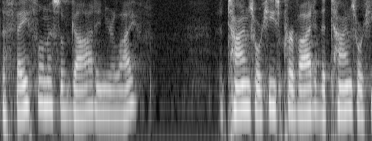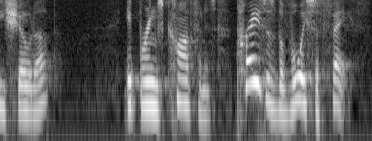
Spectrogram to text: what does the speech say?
the faithfulness of God in your life, the times where He's provided, the times where He showed up, it brings confidence. Praise is the voice of faith.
